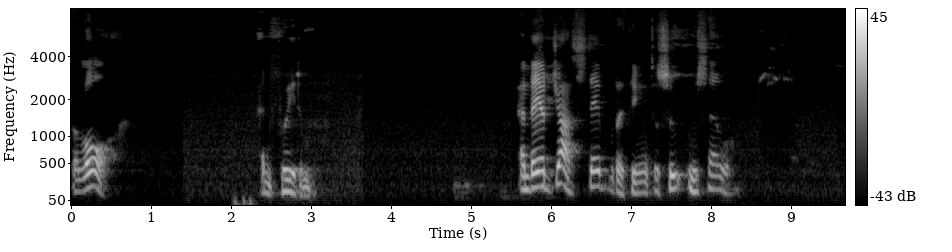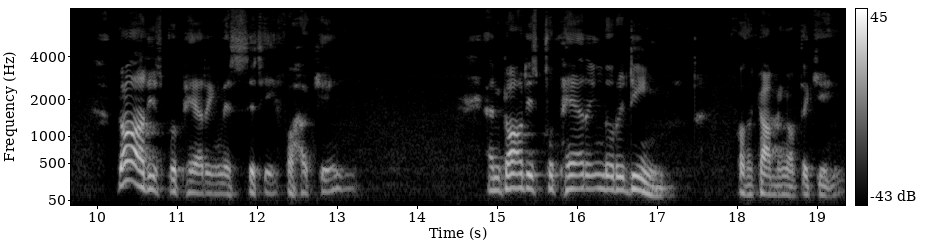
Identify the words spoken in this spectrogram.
the law and freedom. And they adjust everything to suit themselves. God is preparing this city for her king, and God is preparing the redeemed for the coming of the king.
